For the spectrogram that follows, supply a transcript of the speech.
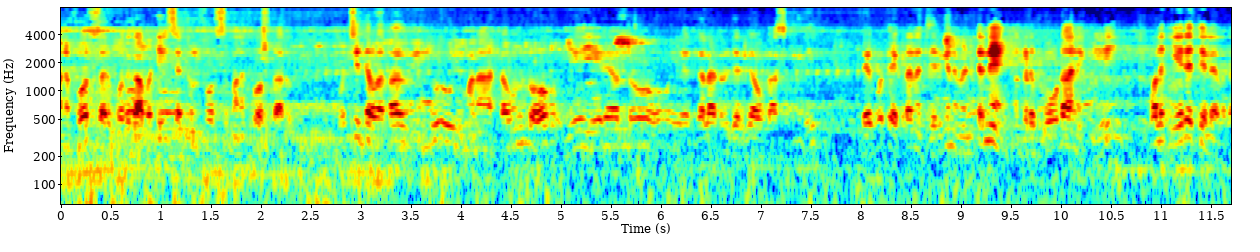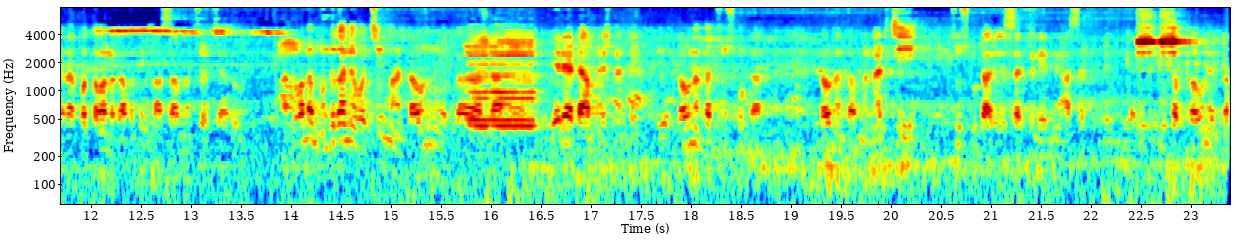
మన ఫోర్స్ సరిపోదు కాబట్టి సెంట్రల్ ఫోర్స్ మనకు వస్తారు. వచ్చిన తర్వాత వీళ్ళు మన టౌన్లో ఏ ఏరియాలో ఏ గలాటలు జరిగే అవకాశం ఉంది లేకపోతే ఎక్కడైనా జరిగిన వెంటనే అక్కడ పోవడానికి వాళ్ళకి ఏరియా తెలియాలి కదా కొత్త వాళ్ళు కాబట్టి వీళ్ళు అస్సాం నుంచి వచ్చారు. అందువల్ల ముందుగానే వచ్చి మన టౌన్ యొక్క ఏరియా డామినేషన్ అంటే టౌన్ అంతా చూసుకుంటారు. టౌన్ అంతా నడిచి చూసుకుంటారు ఏ సర్కిల్ ఏమి ఆ సర్కిల్ ఏమి అని మొత్తం టౌన్ యొక్క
